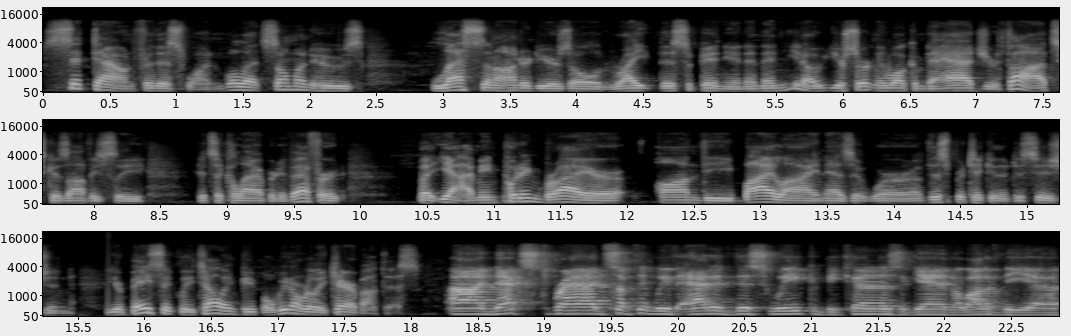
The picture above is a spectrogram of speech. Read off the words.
sit down for this one? We'll let someone who's less than 100 years old write this opinion and then you know you're certainly welcome to add your thoughts because obviously it's a collaborative effort but yeah i mean putting breyer on the byline as it were of this particular decision you're basically telling people we don't really care about this uh, next brad something we've added this week because again a lot of the uh,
